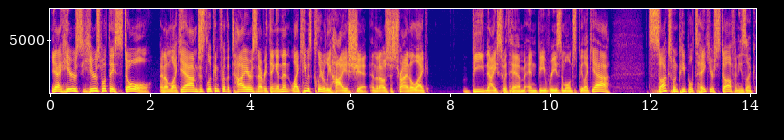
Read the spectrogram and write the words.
yeah, here's here's what they stole. And I'm like, yeah, I'm just looking for the tires and everything. And then like he was clearly high as shit. And then I was just trying to like be nice with him and be reasonable and just be like, yeah, it sucks when people take your stuff. And he's like,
